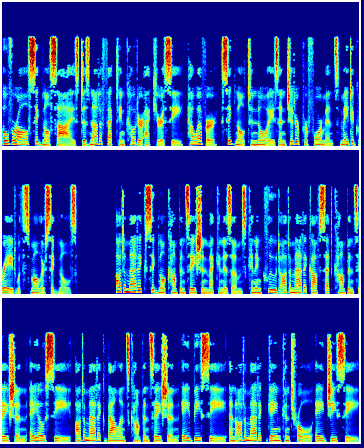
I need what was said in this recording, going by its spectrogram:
Overall signal size does not affect encoder accuracy, however, signal-to-noise and jitter performance may degrade with smaller signals. Automatic signal compensation mechanisms can include automatic offset compensation AOC, automatic balance compensation ABC, and automatic gain control AGC.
